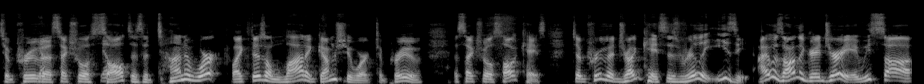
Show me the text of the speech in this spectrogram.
to prove yep. a sexual assault yep. is a ton of work. Like there's a lot of gumshoe work to prove a sexual assault case. To prove a drug case is really easy. I was on the grand jury and we saw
